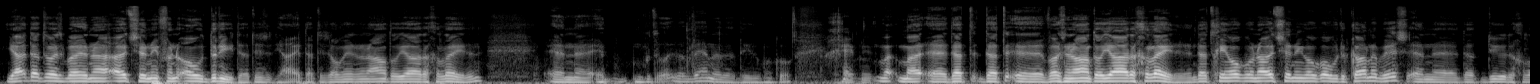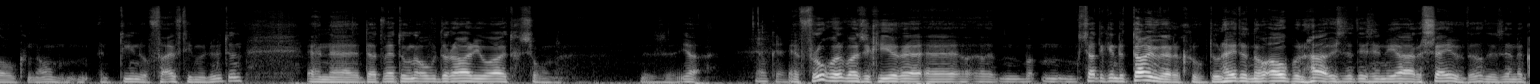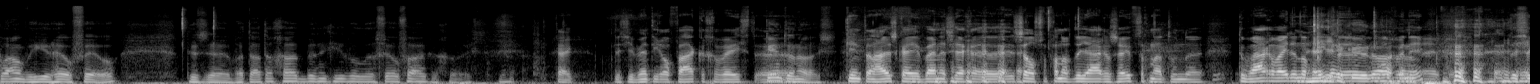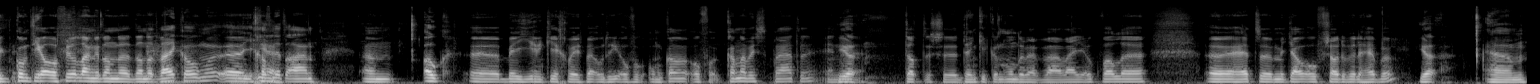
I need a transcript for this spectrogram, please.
Ja, dat was bij een eh, uitzending van O3. Dat is, ja, dat is alweer een aantal jaren geleden. En eh, het moet wel even wennen, dat ding kop. Geeft niet. Maar, maar dat, dat was een aantal jaren geleden. En dat ging ook een uitzending ook over de cannabis. En dat duurde geloof ik nou, een 10 of 15 minuten. En dat werd toen over de radio uitgezonden. Dus ja. Oké. En vroeger was ik hier, eh, eh, eh, zat ik in de tuinwerkgroep. Toen heette het nog Open Huis, dat is in de jaren 70. Dus, en dan kwamen we hier heel veel. Dus eh, wat dat dan gaat, ben ik hier wel veel vaker geweest. Kijk, dus je bent hier al vaker geweest. Kind aan huis. kind aan huis kan je bijna zeggen. zelfs vanaf de jaren 70. Nou, toen, eh, toen waren wij er nog Nee, niet, kun je nagaan. ik. Dus je komt hier al veel langer dan, dan dat wij komen. Eh, je gaf Ja. net aan, ehm, ook eh, ben je hier een keer geweest bij O3 over, om over cannabis te praten. En Ja. eh, dat is eh, denk ik een onderwerp waar wij ook wel het met jou over zouden willen hebben. Ja, Ehm,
